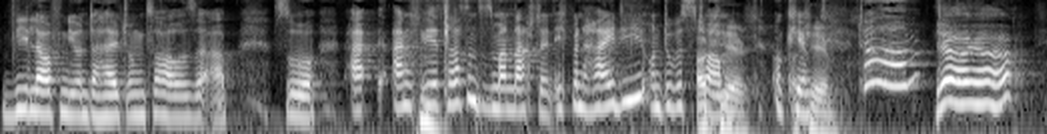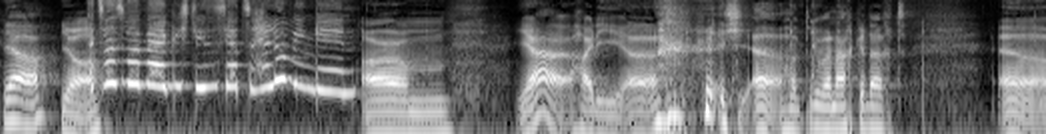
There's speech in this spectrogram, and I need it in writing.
wie laufen die Unterhaltungen zu Hause ab? So, an, jetzt lass uns das mal nachstellen. Ich bin Heidi und du bist Tom. Okay, okay. okay. Tom, Ja, ja, ja, ja. als was wollen wir eigentlich dieses Jahr zu Halloween gehen? Ähm, ja, Heidi, äh, ich äh, habe drüber nachgedacht, äh,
